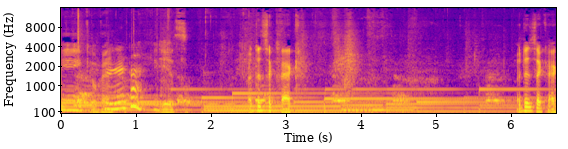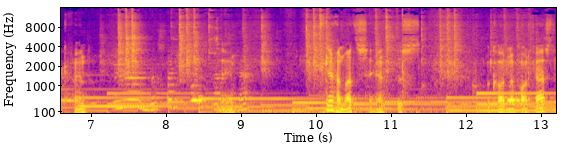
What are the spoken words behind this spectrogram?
Ain't go in. Yes. What is a crack? What is a crack, fan? So, not much. Yeah, just recording a podcast.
